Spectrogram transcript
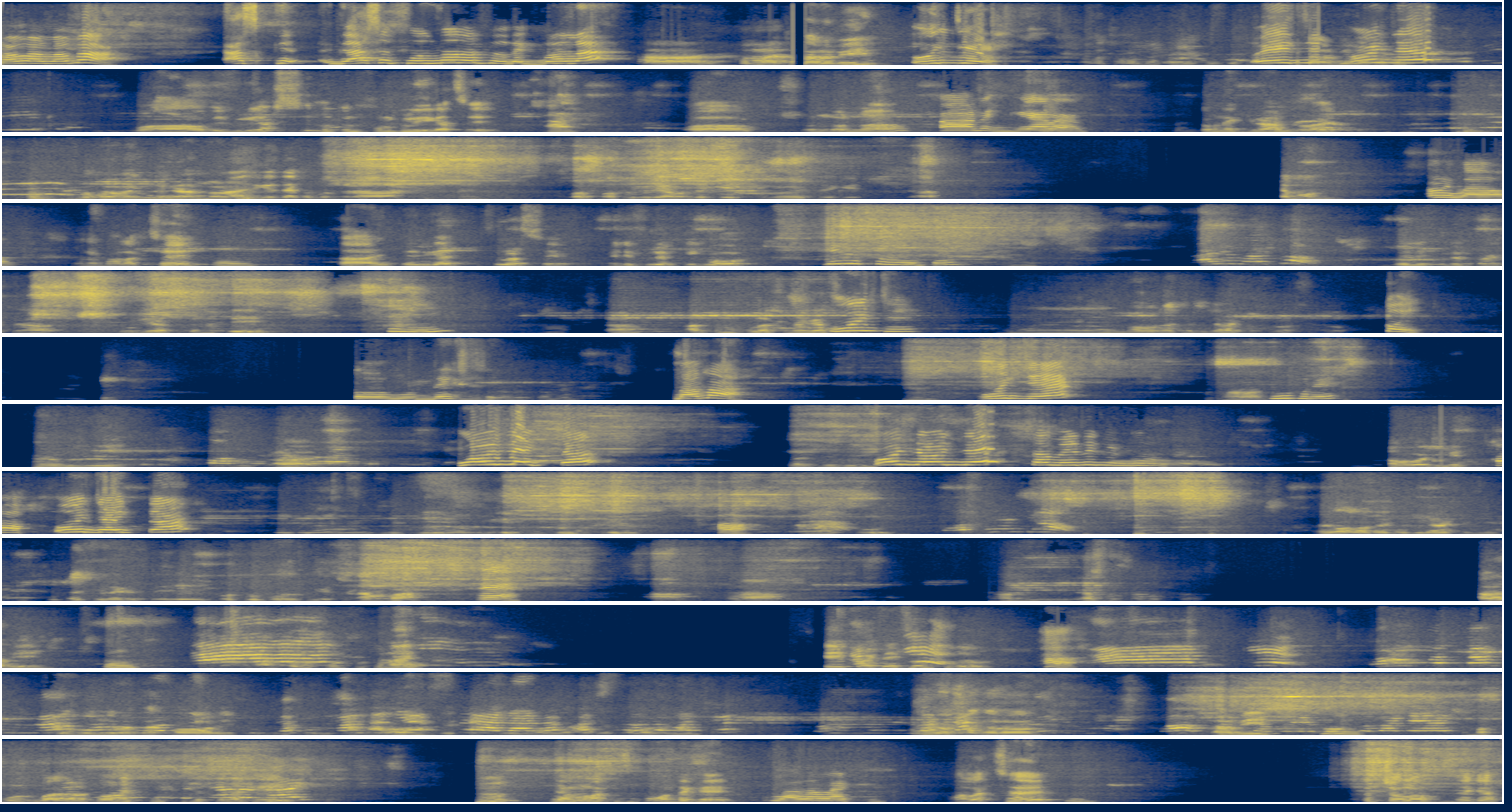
বাবা বাবা আজকে গাছে ফুল ধরেছে দেখব না কোথায় চলবি ওই যে চলো চলো দেখো দেখো দেখো। ওই যে ওই যে। ওয়াও এগুলি আসছে নতুন ফুলগুলি গাছে? হ্যাঁ। ওয়াও সুন্দর না? আর গেলাম ওখানে গ্রাম হয় এগুলো গ্রাম নয়। আজকে দেখো বন্ধুরা আমাদের গেট হয়েছে গেট কেমন? ওই বাবা অনেক ভালো লাগছে? তাই তো এদিকে ফুল আসছে। এদি ফুলের কি খবর? কি শুনতে বেলি ফুলের কয়েকটা ফুলই আসছে নাকি? শুনি আর কোনো ফুল আসছে না গেছে? ওই যে। বাবা গাছে দিকে আরেকটা ফুল আসছে তো। কই? ও দেখছি। বাবা। ওই যে? উপরে। হ্যাঁ? ওই যে একটা কোথায় দিদি? ওই যে ওই যে সব এদিকে ঘুরে? হ্যাঁ ওই যে একটা ওগুলি কি? ওগুলি সূর্যমুখী? হ্যাঁ না, ফুল? এই বাবা, দেখো দিকে আরেকটা gift কোথায় চলে গেছে? কত উপরে উঠে গেছে, না বাবা? হ্যাঁ আচ্ছা। আর কোনো ফুল ফুটে নাই? এই কয়টাই ফুল শুধু হ্যাঁ। বন্ধুরা দেখো এই ফুলগুলো খুবই সুন্দর দেখতে খুবই ভালো লাগে কলারগুলি খুবই অসাধারণ। আরবি তোমার ফুল বাগানে তো অনেক ফুল ফুটেছে নাকি? হুম? কেমন লাগছে তোমার দেখে? ভালো লাগছে। ভালো লাগছে? তো চলো দেখে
